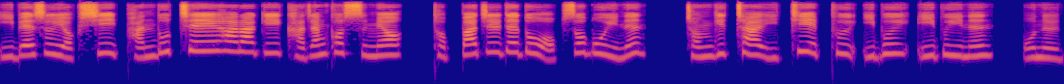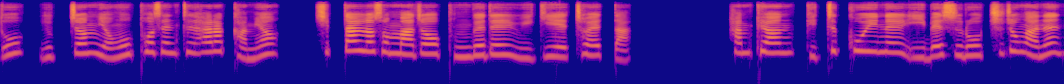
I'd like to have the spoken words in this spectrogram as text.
이배수 역시 반도체의 하락이 가장 컸으며 더 빠질 데도 없어 보이는 전기차 ETF EV, EV는 오늘도 6.05% 하락하며 10달러 선마저 붕괴될 위기에 처했다. 한편 비트코인을 2배수로 추종하는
